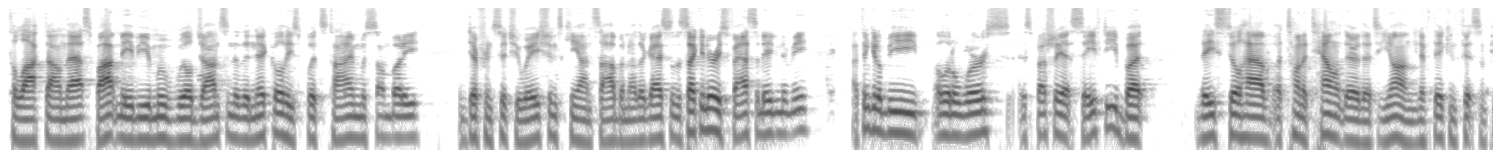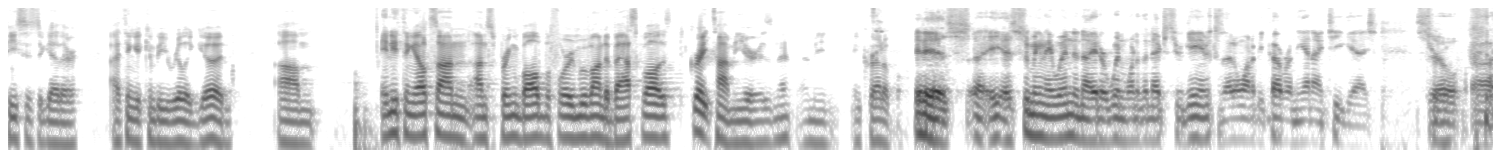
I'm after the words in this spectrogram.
to lock down that spot? Maybe you move will johnson to the nickel. He splits time with somebody in different situations keon sabb another guy. So the secondary is fascinating to me. I think it'll be a little worse especially at safety but they still have a ton of talent there that's young and if they can fit some pieces together i think it can be really good. Um, anything else on on spring ball before we move on to basketball? It's a great time of year isn't it? I mean incredible. It is, uh, assuming they win tonight or win one of the next two games, because I don't want to be covering the NIT guys. So, uh,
